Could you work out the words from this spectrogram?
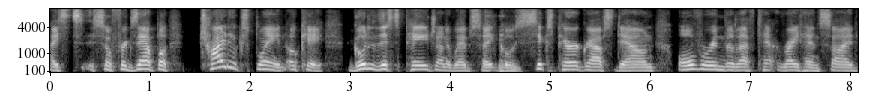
I so for example, try to explain, okay, go to this page on a website, go mm-hmm. six paragraphs down, over in the left hand, right hand side,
